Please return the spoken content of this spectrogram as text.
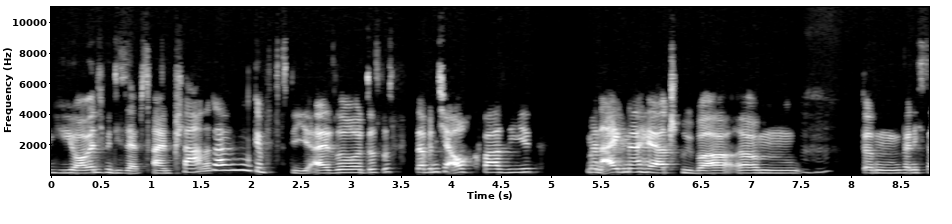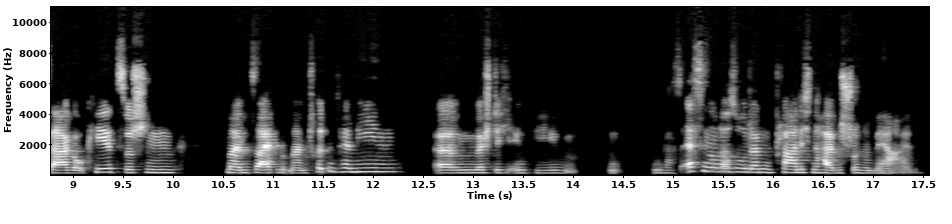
Ja, wenn ich mir die selbst einplane, dann gibt's die. Also das ist, da bin ich ja auch quasi mein eigener Herr drüber. Ähm, mhm. Dann, wenn ich sage, okay, zwischen meinem zweiten und meinem dritten Termin ähm, möchte ich irgendwie was essen oder so, dann plane ich eine halbe Stunde mehr ein.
